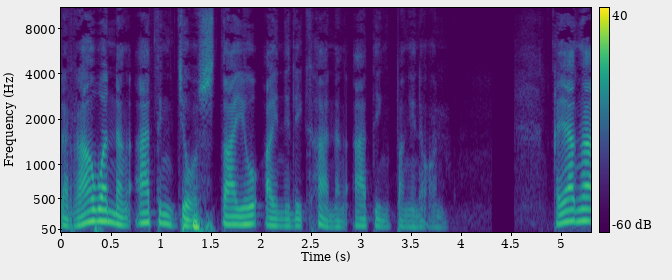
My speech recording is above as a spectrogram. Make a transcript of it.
larawan ng ating Diyos, tayo ay nilikha ng ating Panginoon. Kaya nga,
